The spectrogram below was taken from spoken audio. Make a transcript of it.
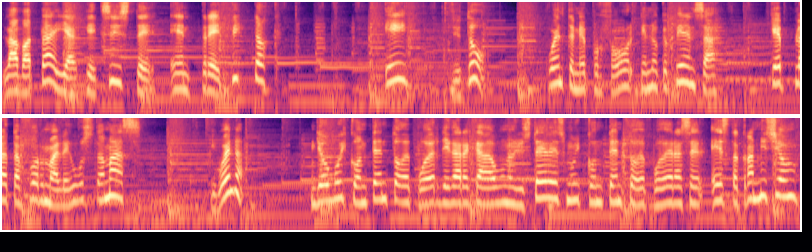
la batalla que existe entre TikTok y YouTube. Cuénteme por favor qué es lo que piensa, qué plataforma le gusta más. Y bueno, yo muy contento de poder llegar a cada uno de ustedes, muy contento de poder hacer esta transmisión.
